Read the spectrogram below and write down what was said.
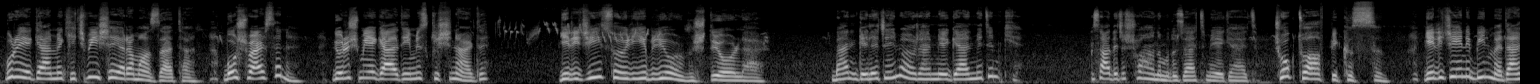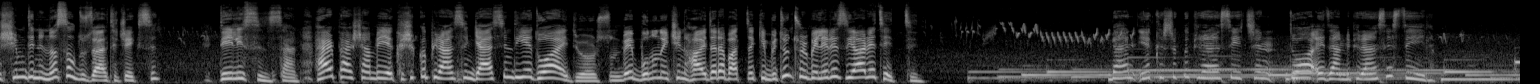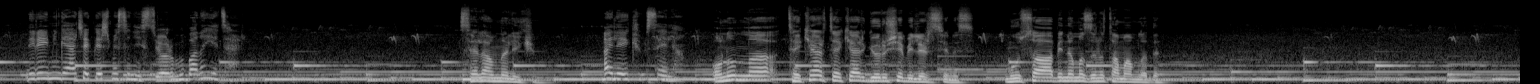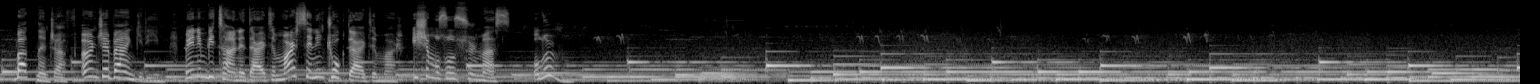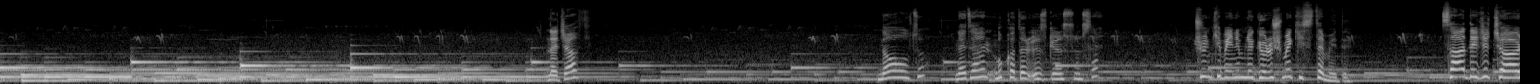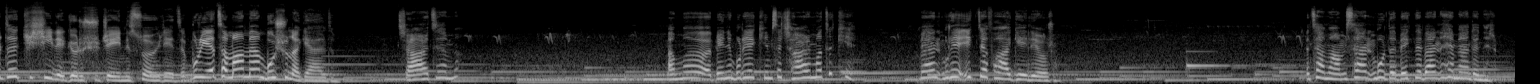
Buraya gelmek hiçbir işe yaramaz zaten. Boş versene. Görüşmeye geldiğimiz kişi nerede? Geleceği söyleyebiliyormuş diyorlar. Ben geleceğimi öğrenmeye gelmedim ki. Sadece şu anımı düzeltmeye geldim. Çok tuhaf bir kızsın. Geleceğini bilmeden şimdini nasıl düzelteceksin? Delisin sen. Her perşembe yakışıklı prensin gelsin diye dua ediyorsun ve bunun için Haydarabad'daki bütün türbeleri ziyaret ettin. Ben yakışıklı prensi için dua eden bir prenses değilim. Dileğimin gerçekleşmesini istiyorum. Bu bana yeter. Selamünaleyküm. Aleyküm selam. Onunla teker teker görüşebilirsiniz. Musa abi namazını tamamladı. Bak Necaf, önce ben gireyim. Benim bir tane derdim var, senin çok derdin var. İşim uzun sürmez. Olur mu? Necaf, Ne oldu? Neden bu kadar üzgünsün sen? çünkü benimle görüşmek istemedi. Sadece çağırdığı kişiyle görüşeceğini söyledi. Buraya tamamen boşuna geldim. Çağırdı mı? Ama beni buraya kimse çağırmadı ki. Ben buraya ilk defa geliyorum. Tamam sen burada bekle ben hemen dönerim.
